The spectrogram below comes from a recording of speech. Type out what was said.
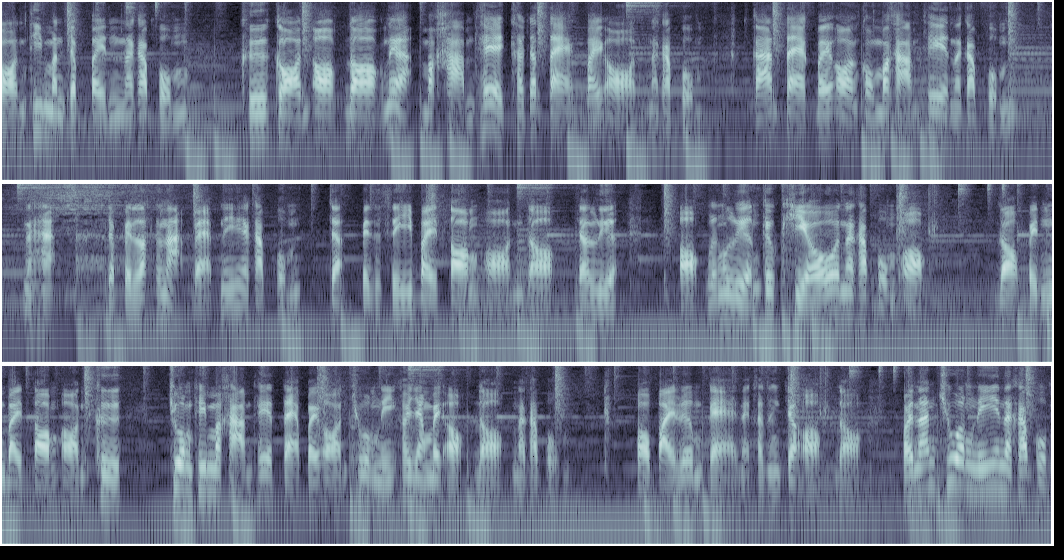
ก่อนที่มันจะเป็นนะครับผมคือก่อนออกดอกเนี่ยมะขามเทศเขาจะแตกใบอ่อนนะครับผมการแตกใบอ่อนของมะขามเทศนะครับผมนะฮะจะเป็นลักษณะแบบนี้นะครับผมจะเป็นสีใบตองอ่อนดอกจะเหลือออกเหลืองๆเขียวๆนะครับผมออกดอกเป็นใบตองอ่อนคือช่วงที่มะขามเทศแตกใบอ่อนช่วงนี้เขายังไม่ออกดอกนะครับผม พอใบเริ่มแก่นี่ยเขาถึงจะออกดอก เพราะนั้นช่วงนี้นะครับผม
